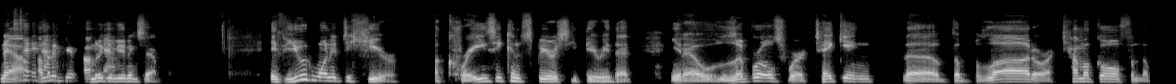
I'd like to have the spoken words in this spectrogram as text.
Now, I'm going to give I'm going to Yeah. give you an example. If you'd wanted to hear a crazy conspiracy theory that you know liberals were taking the the blood or a chemical from the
